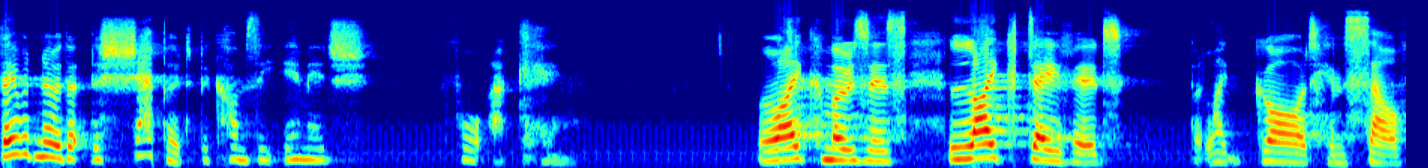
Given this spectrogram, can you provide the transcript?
they would know that the shepherd becomes the image for a king like Moses, like David, but like God Himself,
